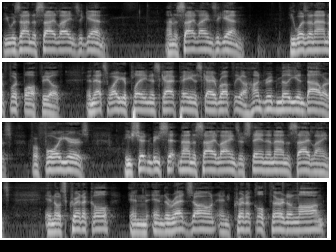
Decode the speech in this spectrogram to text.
He was on the sidelines again. On the sidelines again. He wasn't on the football field. And that's why you're playing this guy, paying this guy roughly a $100 million for four years. He shouldn't be sitting on the sidelines or standing on the sidelines. In those critical, in, in the red zone and critical third and long,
